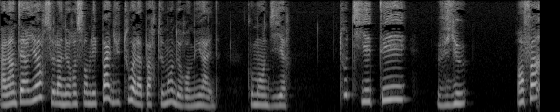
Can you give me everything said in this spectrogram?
À l'intérieur, cela ne ressemblait pas du tout à l'appartement de Romuald. Comment dire? Tout y était vieux. Enfin,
